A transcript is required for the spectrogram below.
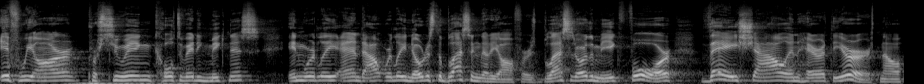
If we are pursuing cultivating meekness inwardly and outwardly, notice the blessing that he offers. Blessed are the meek, for they shall inherit the earth. Now,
